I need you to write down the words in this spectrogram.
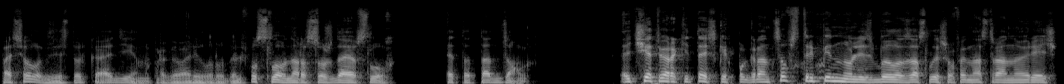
«Поселок здесь только один», — проговорил Рудольф, условно рассуждая вслух. «Это Тадзонг». Четверо китайских погранцов встрепенулись было, заслышав иностранную речь,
